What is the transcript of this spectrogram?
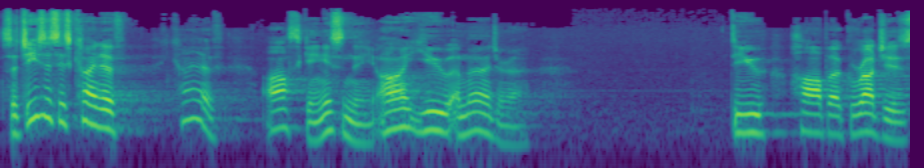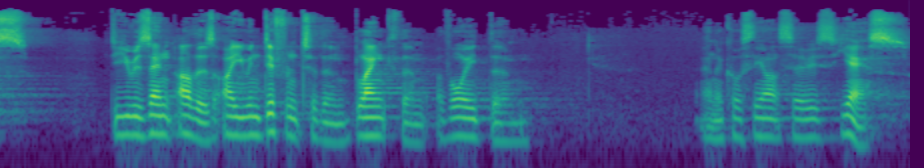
So Jesus is kind of, kind of asking, isn't he? Are you a murderer? Do you harbor grudges? Do you resent others? Are you indifferent to them, blank them, avoid them? And of course, the answer is yes.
